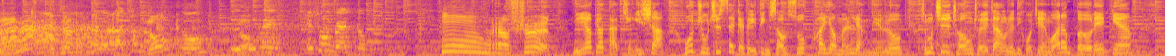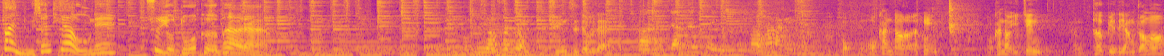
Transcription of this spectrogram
嗯，这样。No no un reto. 嗯，老师，你要不要打听一下？我主持赛改的一定少说快要满两年喽。什么吃虫、吹杖、人体火箭，我都不得惊。扮女生跳舞呢？是有多可怕的？是要穿这种裙子，对不对？嗯，加件睡衣。妈妈给你看。我我看到了，我看到一件很特别的洋装哦。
